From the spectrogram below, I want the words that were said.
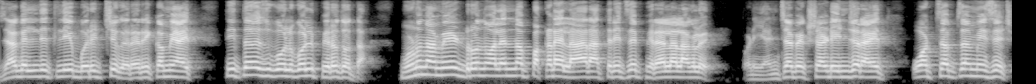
ज्या गल्लीतली बरीचशी घरं रिकमी आहेत तिथंच गोल गोल फिरत होता. म्हणून आम्ही ड्रोनवाल्यांना पकडायला रात्रीचे फिरायला लागलोय. पण यांच्यापेक्षा डेंजर आहेत. व्हॉट्सअपचा मेसेज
